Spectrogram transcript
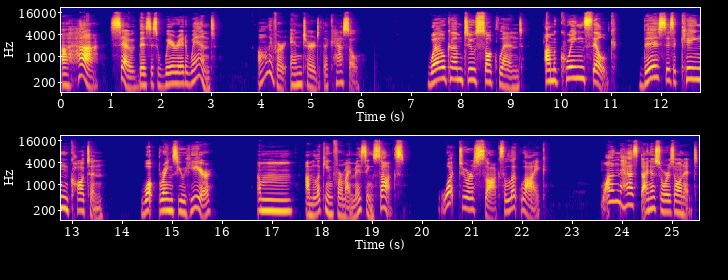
Aha! So this is where it went. Oliver entered the castle. Welcome to Sockland. I'm Queen Silk. This is King Cotton. What brings you here? Um, I'm looking for my missing socks. What do your socks look like? One has dinosaurs on it.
